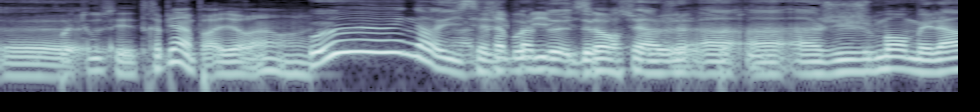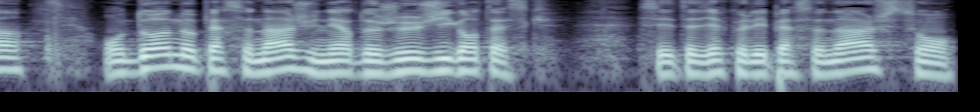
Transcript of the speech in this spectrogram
Euh, Poitou, c'est très bien par ailleurs. Hein. Oui, oui, non, il ne s'agit pas de, porter un, jugement, mais là, on donne aux personnages une aire de jeu gigantesque. C'est-à-dire que les personnages sont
